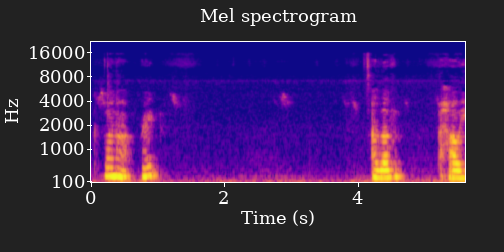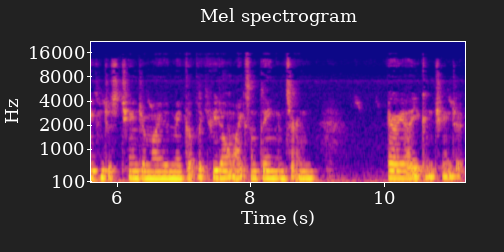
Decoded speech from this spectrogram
Because why not, right? I love how you can just change your mind in makeup. Like if you don't like something in certain area, you can change it.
